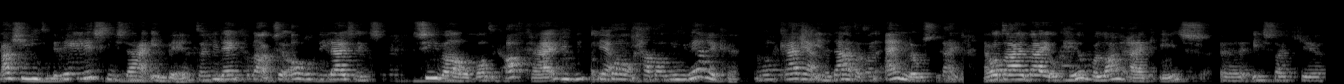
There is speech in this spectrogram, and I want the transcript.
Als je niet realistisch daarin bent, en je Mhm. denkt van nou ik zet alles op die lijst en ik zie wel wat ik afkrijg, Mhm. Dan gaat dat niet werken. Dan krijg je inderdaad dat een eindeloze lijst. En wat daarbij ook heel belangrijk is, eh, is dat je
